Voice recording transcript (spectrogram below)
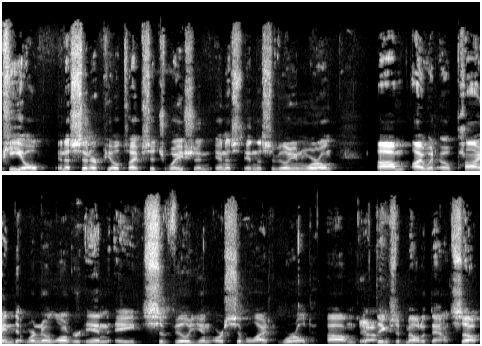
peel in a center peel type situation in a, in the civilian world, um, I would opine that we're no longer in a civilian or civilized world. Um, Yeah. Things have melted down. So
